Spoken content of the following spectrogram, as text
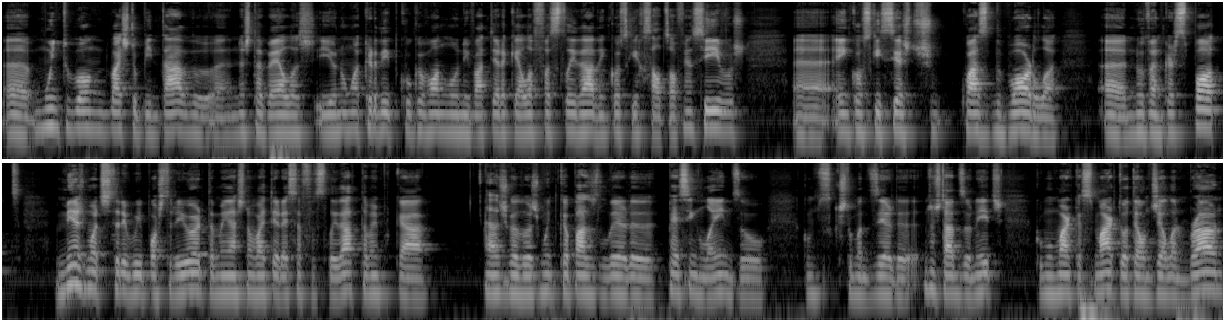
uh, muito bom debaixo do pintado, uh, nas tabelas, e eu não acredito que o Gavon Looney vá ter aquela facilidade em conseguir ressaltos ofensivos, uh, em conseguir cestos quase de borla no dunker spot, mesmo a distribuir para o exterior, também acho que não vai ter essa facilidade, também porque há, há jogadores muito capazes de ler uh, passing lanes, ou como se costuma dizer uh, nos Estados Unidos, como o Marcus Smart ou até um Jalen Brown.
